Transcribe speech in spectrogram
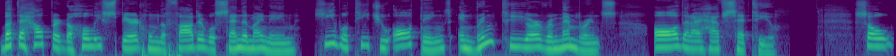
But the Helper, the Holy Spirit, whom the Father will send in my name, he will teach you all things and bring to your remembrance all that I have said to you. So,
